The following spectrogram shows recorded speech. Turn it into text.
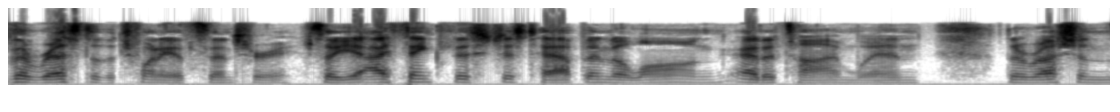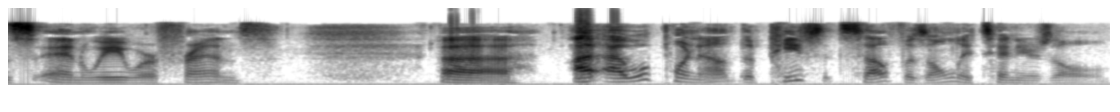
the rest of the 20th century, so yeah, I think this just happened along at a time when the Russians and we were friends. Uh, I, I will point out the piece itself was only ten years old.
